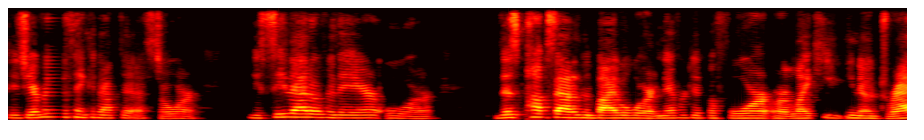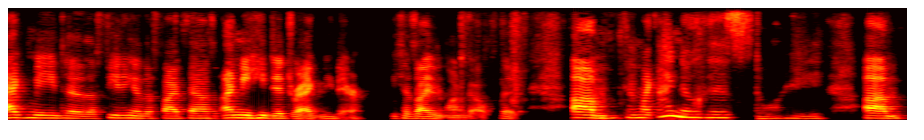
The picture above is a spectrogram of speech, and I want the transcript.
did you ever think about this? Or you see that over there? Or this pops out in the Bible where it never did before, or like he, you know, dragged me to the feeding of the 5,000. I mean, he did drag me there because I didn't want to go, but um, I'm like, I know this story. Um,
